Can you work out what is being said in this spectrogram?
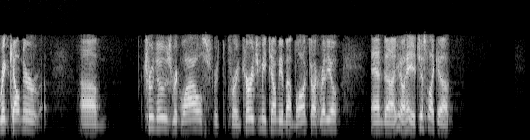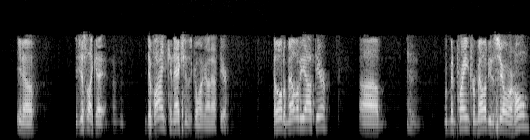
Rick Keltner, um, True News, Rick Wiles for for encouraging me, tell me about Blog Talk Radio, and uh, you know, hey, it's just like a, you know, it's just like a divine connections going on out there. Hello to Melody out there. Um, we've been praying for Melody to sell her home.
